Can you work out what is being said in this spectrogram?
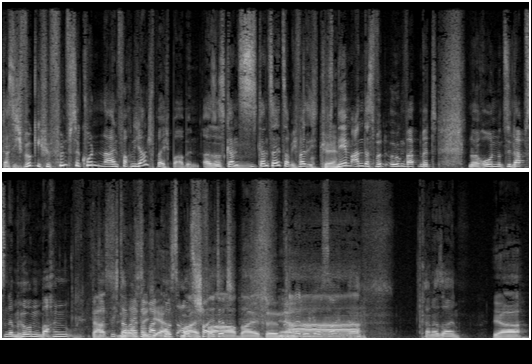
dass ich wirklich für fünf Sekunden einfach nicht ansprechbar bin. Also es ist ganz, ganz seltsam. Ich weiß, ich, Okay. ich nehme an, das wird irgendwas mit Neuronen und Synapsen im Hirn machen, was das sich dann muss einfach ich mal kurz mal ausschaltet. verarbeiten. Kann ja durchaus sein, ja. Kann ja sein. Ja,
